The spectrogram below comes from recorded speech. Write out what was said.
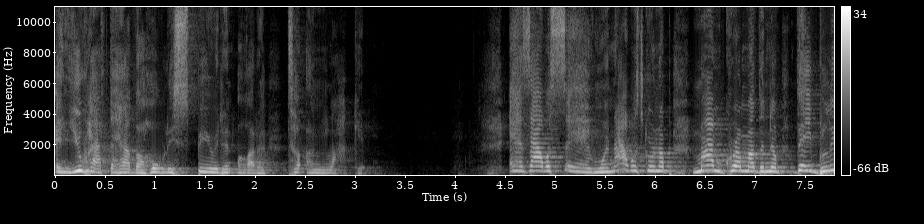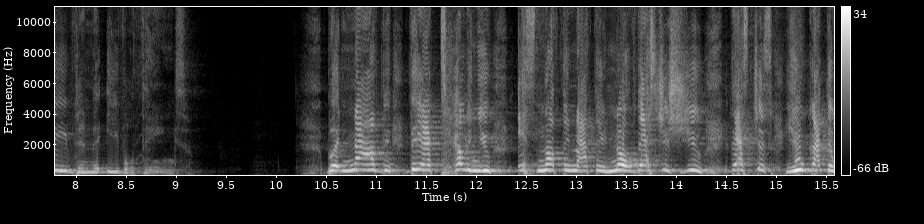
And you have to have the Holy Spirit in order to unlock it. As I was saying, when I was growing up, my grandmother and them, they believed in the evil things. But now they're telling you it's nothing out there. No, that's just you. That's just you got to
